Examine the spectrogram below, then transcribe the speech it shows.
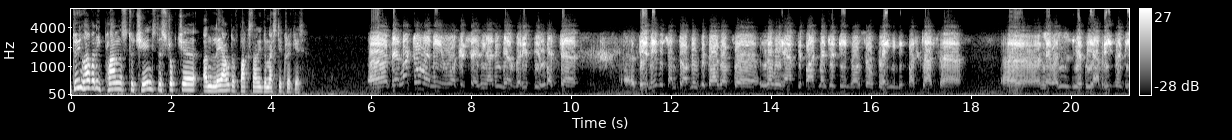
Do you have any plans to change the structure and layout of Pakistani domestic cricket? Uh, there are not too many who are criticizing. I think there are very few, but uh, uh, there may be some problems because of, uh, you know, we have departmental teams also playing in the first class uh, uh, level. We we have regional team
